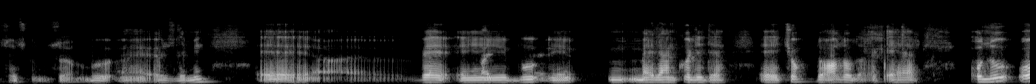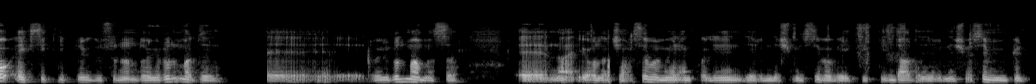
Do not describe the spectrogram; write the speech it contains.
söz konusu bu e, özlemin e, ve e, bu e, melankoli de e, çok doğal olarak eğer onu o eksiklik duygusunun doyurulmadığı e, doyurulmaması e, yol açarsa bu melankolinin derinleşmesi, bu eksikliğin daha da derinleşmesi mümkün.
